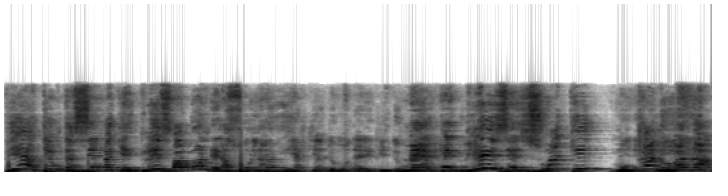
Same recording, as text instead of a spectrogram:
Pierre. Pierre qui a demandé à l'Église de mais prier pour lui. église ezwaki mokano wana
